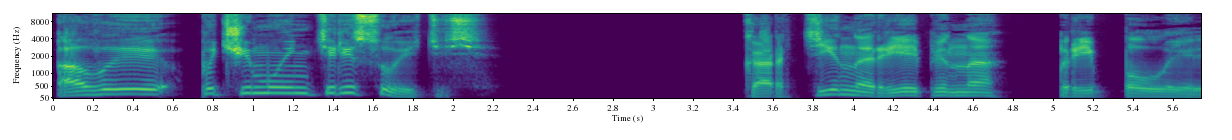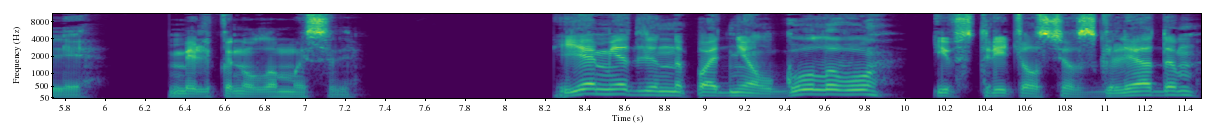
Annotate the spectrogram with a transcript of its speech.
А вы почему интересуетесь? Картина Репина «Приплыли», — мелькнула мысль. Я медленно поднял голову и встретился взглядом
